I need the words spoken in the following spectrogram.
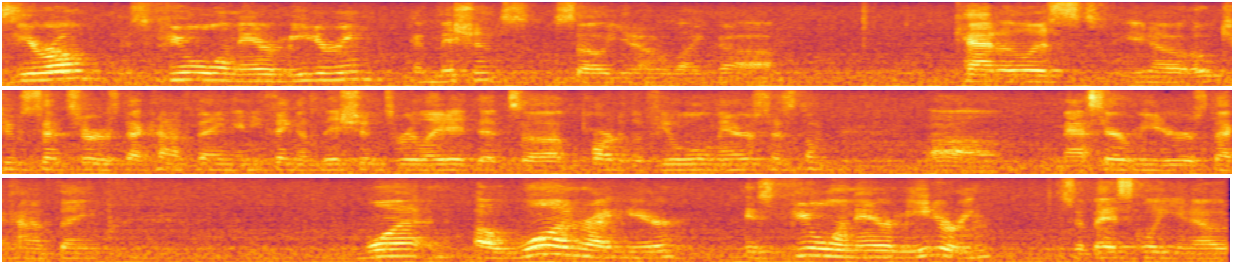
Zero is fuel and air metering emissions. So, you know, like uh, catalyst, you know, O2 sensors, that kind of thing, anything emissions related that's uh, part of the fuel and air system, uh, mass air meters, that kind of thing. One, uh, one right here is fuel and air metering. So basically, you know,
